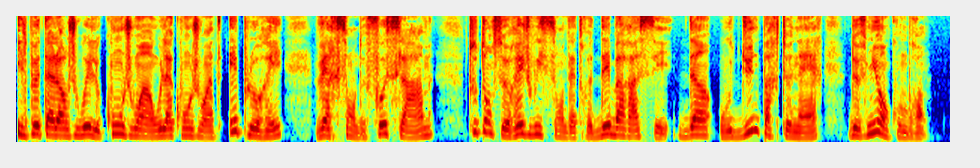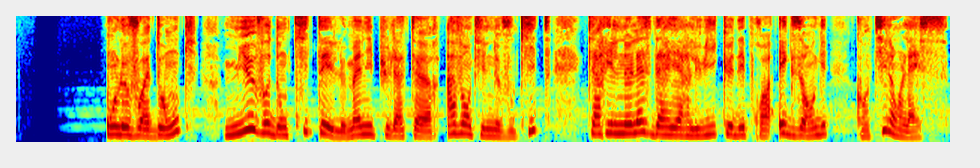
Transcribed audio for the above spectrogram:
Il peut alors jouer le conjoint ou la conjointe éplorée, versant de fausses larmes, tout en se réjouissant d'être débarrassé d'un ou d'une partenaire devenu encombrant. On le voit donc, mieux vaut donc quitter le manipulateur avant qu'il ne vous quitte, car il ne laisse derrière lui que des proies exsangues quand il en laisse.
